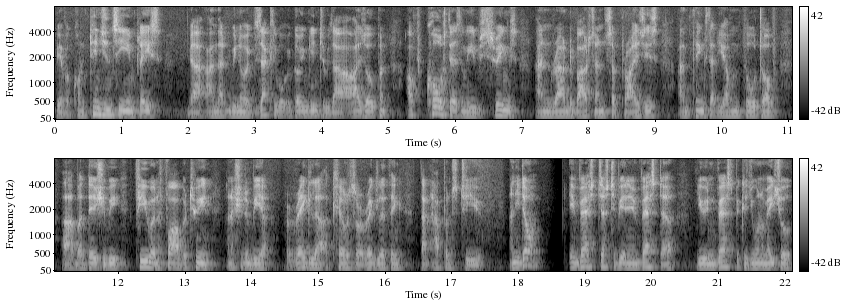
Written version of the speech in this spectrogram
we have a contingency in place uh, and that we know exactly what we're going into with our eyes open. Of course, there's going to be swings and roundabouts and surprises and things that you haven't thought of, uh, but they should be few and far between, and it shouldn't be a regular occurrence or a regular thing that happens to you. And you don't invest just to be an investor. You invest because you want to make sure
